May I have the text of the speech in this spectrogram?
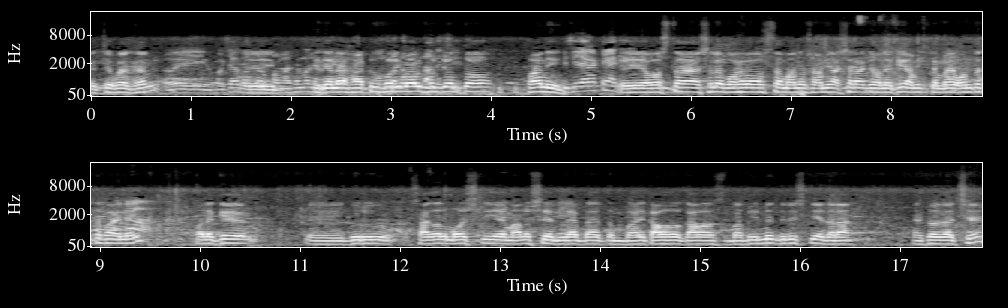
দেখতে পাচ্ছেন এখানে হাঁটু পরিমাণ পর্যন্ত পানি। এই অবস্থা আসলে ভয়াবহ অবস্থা মানুষ। আমি আসার আগে অনেকে আমি ক্যামেরা অন করতে পারি নাই অনেকে এই গরু ছাগল মোষ নিয়ে মানুষের বাড়ি কাগজ কাগজ বা বিভিন্ন জিনিস নিয়ে তারা করে যাচ্ছে।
